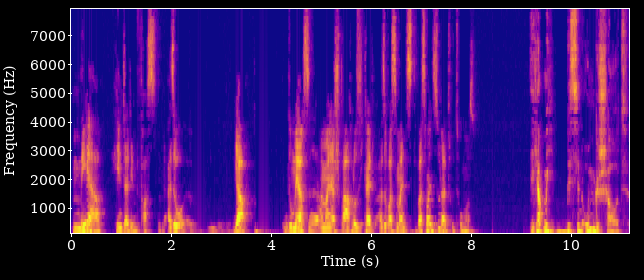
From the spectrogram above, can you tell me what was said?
Mehr hinter dem Fasten? Also, ja, du merkst an meiner Sprachlosigkeit, also was meinst, was meinst du dazu, Thomas? Ich habe mich ein bisschen umgeschaut.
